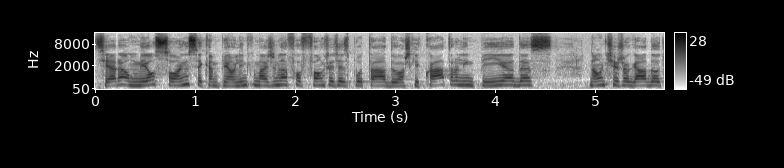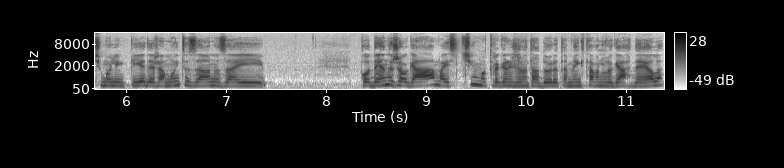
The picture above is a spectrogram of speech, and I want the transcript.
Se era o meu sonho ser campeão olímpico, imagina a Fofão que já tinha disputado, acho que quatro Olimpíadas, não tinha jogado a última Olimpíada, já há muitos anos aí podendo jogar, mas tinha uma outra grande lutadora também que estava no lugar dela.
